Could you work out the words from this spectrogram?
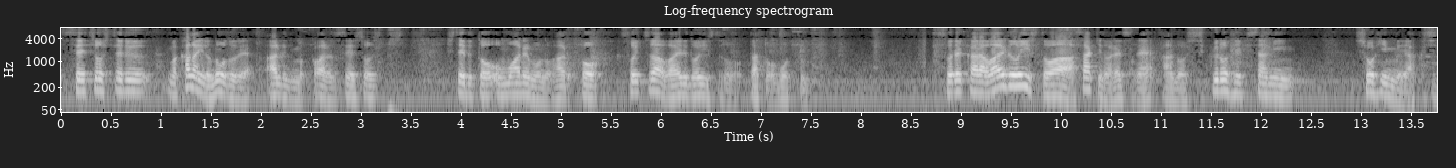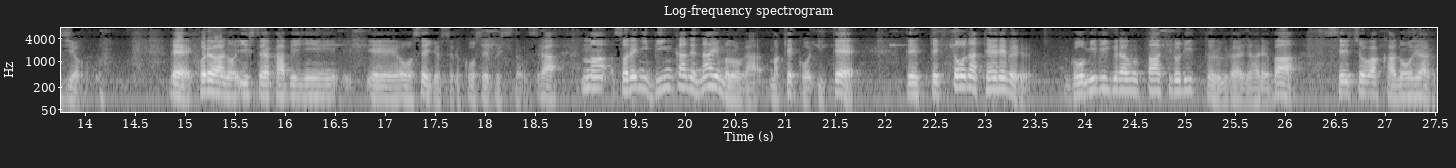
成長してる、まあ、かなりの濃度であるにもかかわらず成長ししていると思われるものがあるとそいつはワイルドイーストだと思っている。それからワイルドイーストはさっきのあれですね。あのシクロヘキサミン商品名薬師ジオン。でこれはあのイーストやカビに、えー、を制御する抗生物質なんですが、まあ、それに敏感でないものが、まあ、結構いてで適当な低レベル 5mg パーキロリットルぐらいであれば成長が可能である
